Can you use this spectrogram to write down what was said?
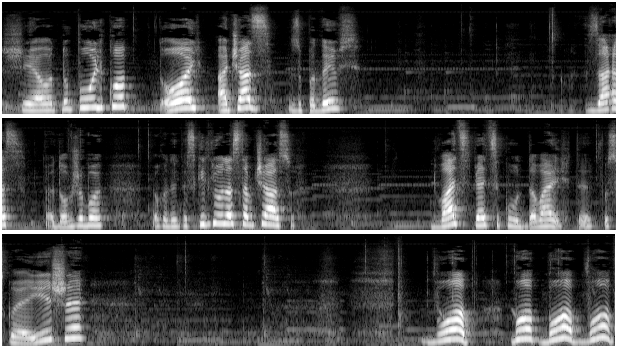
Ще одну пульку. Ой, а час зупинився. Зараз продовжимо проходити. Скільки у нас там часу? 25 секунд. Давайте поскоріше. Боб! Боб, Боб, Боб!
